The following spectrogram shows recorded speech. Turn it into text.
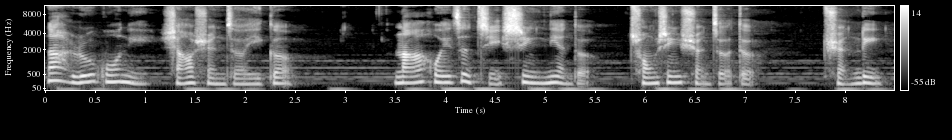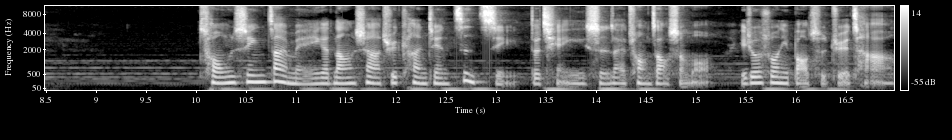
那如果你想要选择一个拿回自己信念的重新选择的权利，重新在每一个当下去看见自己的潜意识在创造什么，也就是说，你保持觉察，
